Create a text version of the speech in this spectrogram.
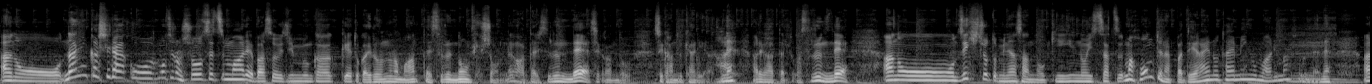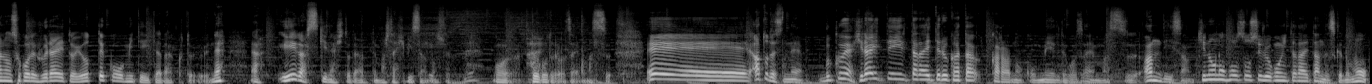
あのー何かしらこうもちろん小説もあればそういう人文科学系とかいろんなのもあったりするノンフィクション、ね、があったりするんでセカンドセカンドキャリアね、はい。あれがあったりとかするんで、あのーぜひちょっと皆さんのお気に入りの一冊、まあ、本っていうのはやっぱ出会いのタイミングもありますんでね、あのそこでふらりと寄ってこう見ていただくというね。あ家が好きな人で会ってました日比さんの人。ね、ということでございます、えーあとですねブックフェア開いていただいている方からのこうメールでございます。アンディさん昨日の放送終了後にいただいたんですけども、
